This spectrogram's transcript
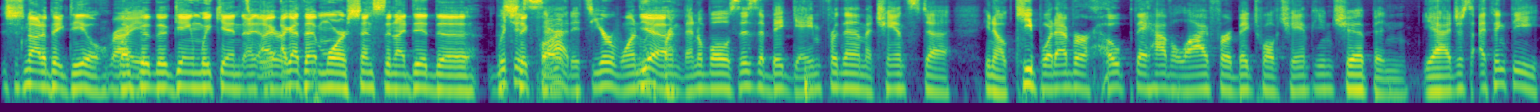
it's just not a big deal. Right. Like the, the game weekend, I, I, got that more sense than I did the, the which is part. sad. It's year one yeah. with Brent Venables. This is a big game for them, a chance to you know keep whatever hope they have alive for a Big Twelve championship. And yeah, I just I think the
